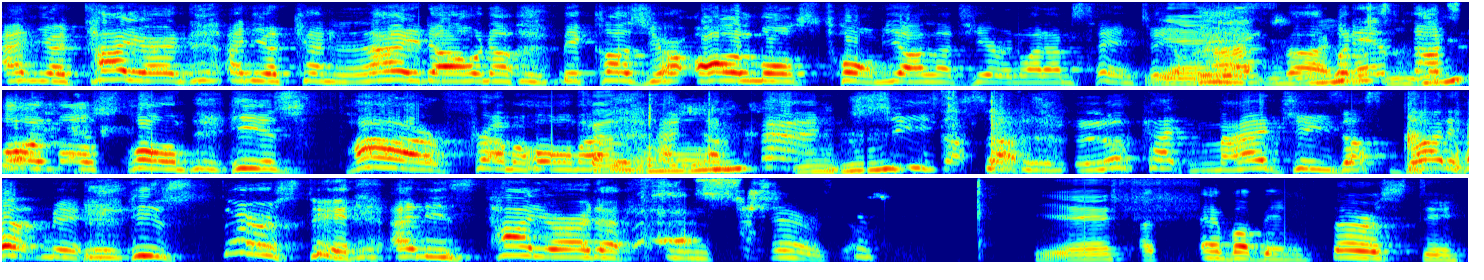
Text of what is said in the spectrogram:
and you're tired and you can lie down because you're almost home. Y'all not hearing what I'm saying to you. Yes. But it's not almost home. He is far from home. From and home. the man, mm-hmm. Jesus, uh, look at my Jesus. God help me. He's thirsty and he's tired. Yes. I've ever been thirsty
